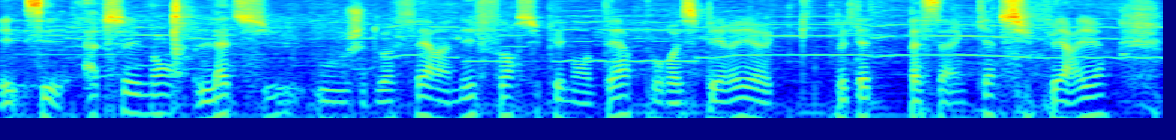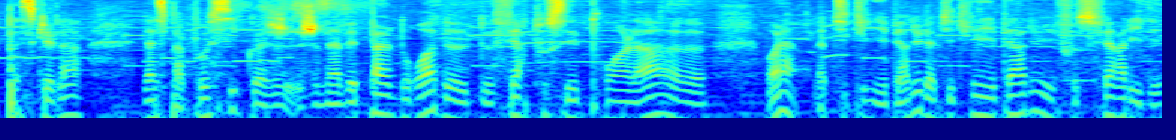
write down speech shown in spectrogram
Et c'est absolument là-dessus où je dois faire un effort supplémentaire pour espérer euh, peut-être passer un cap supérieur. Parce que là, là c'est pas possible quoi. Je, n'avais pas le droit de, faire tous ces points là. Euh, voilà, la petite ligne est perdue, la petite ligne est perdue, il faut se faire à l'idée.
